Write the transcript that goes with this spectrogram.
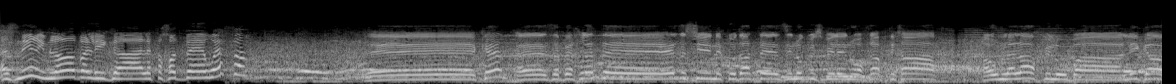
אז ניר, אם לא בליגה, לפחות בוופא. אה, כן, אה, זה בהחלט אה, איזושהי נקודת זינוק בשבילנו אחרי הפתיחה האומללה אפילו בליגה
